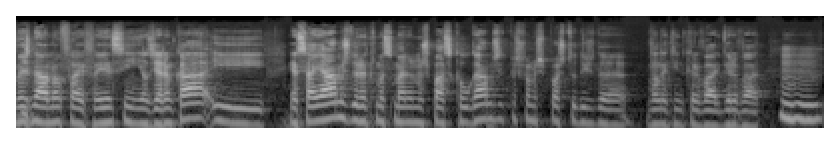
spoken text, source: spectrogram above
Mas não, não foi. Foi assim. Eles vieram cá e ensaiámos durante uma semana num espaço que alugámos e depois fomos para os estúdios da Valentim de Carvalho gravar. Uhum.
